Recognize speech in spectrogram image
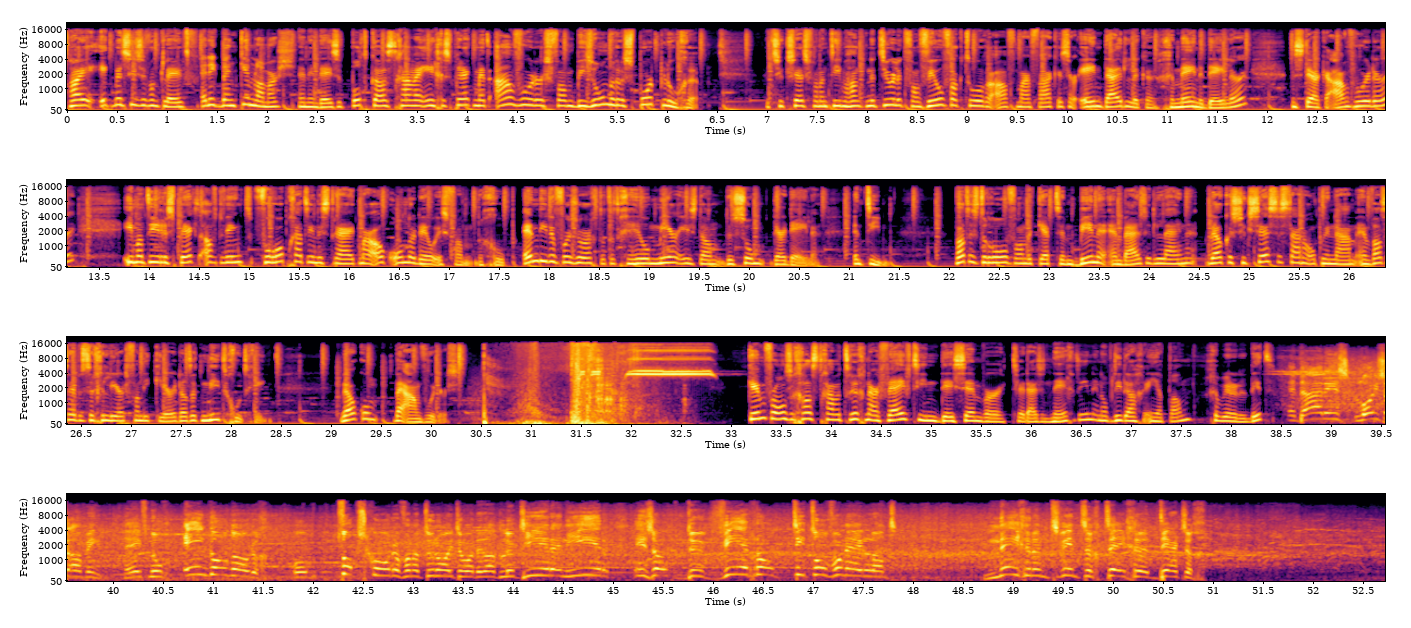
Hi, ik ben Suze van Kleef. En ik ben Kim Lammers. En in deze podcast gaan wij in gesprek met aanvoerders van bijzondere sportploegen. Het succes van een team hangt natuurlijk van veel factoren af, maar vaak is er één duidelijke gemene deler: een sterke aanvoerder. Iemand die respect afdwingt, voorop gaat in de strijd, maar ook onderdeel is van de groep. En die ervoor zorgt dat het geheel meer is dan de som der delen: een team. Wat is de rol van de captain binnen en buiten de lijnen? Welke successen staan er op hun naam en wat hebben ze geleerd van die keer dat het niet goed ging? Welkom bij Aanvoerders. Kim, voor onze gast gaan we terug naar 15 december 2019. En op die dag in Japan gebeurde dit. En daar is Lois Abbing. Hij heeft nog één goal nodig om topscorer van het toernooi te worden. Dat lukt hier. En hier is ook de wereldtitel voor Nederland. 29 tegen 30.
